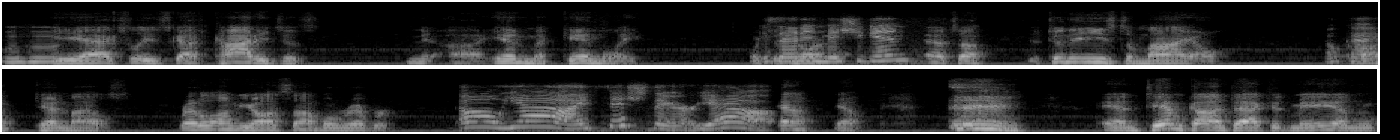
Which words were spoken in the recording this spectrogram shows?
hmm He actually has got cottages uh, in McKinley, which Is that in Michigan? That's up to the east of Mio, Okay. about 10 miles, right along the Au Sable River. Oh yeah, I fished there. Yeah. Yeah, yeah. and Tim contacted me, and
